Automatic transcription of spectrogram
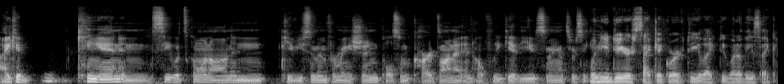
I could key in and see what's going on and give you some information, pull some cards on it and hopefully give you some answers. When you do your psychic work, do you like do one of these like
